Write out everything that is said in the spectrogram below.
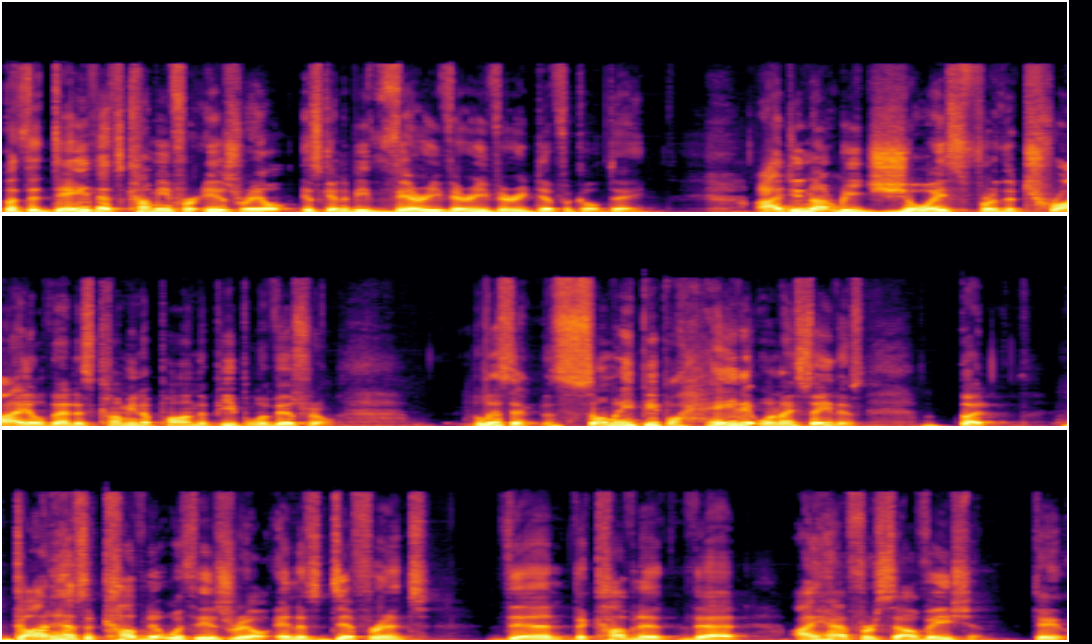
But the day that's coming for Israel is going to be very, very, very difficult day. I do not rejoice for the trial that is coming upon the people of Israel. Listen, so many people hate it when I say this, but God has a covenant with Israel and it's different than the covenant that I have for salvation. Okay,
